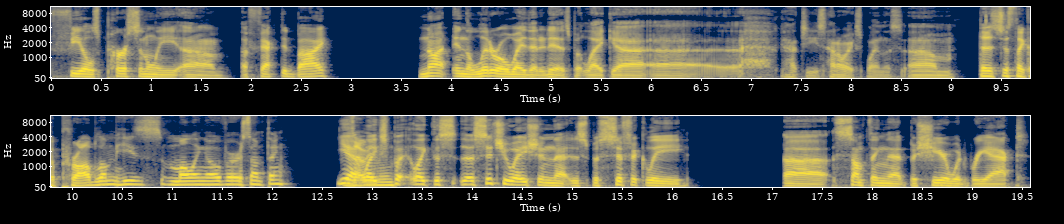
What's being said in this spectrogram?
feels personally um, affected by, not in the literal way that it is, but like, uh, uh, God, geez, how do I explain this? Um, That it's just like a problem he's mulling over or something. Yeah, like sp- like the, the situation that is specifically uh, something that Bashir would react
